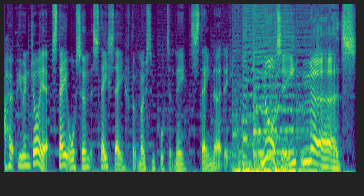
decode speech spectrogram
I hope you enjoy it. Stay awesome, stay safe, but most importantly, stay nerdy. Nauti Nerds!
